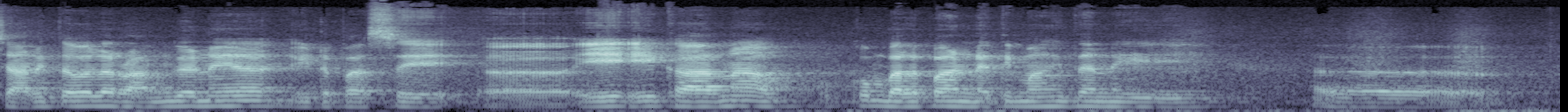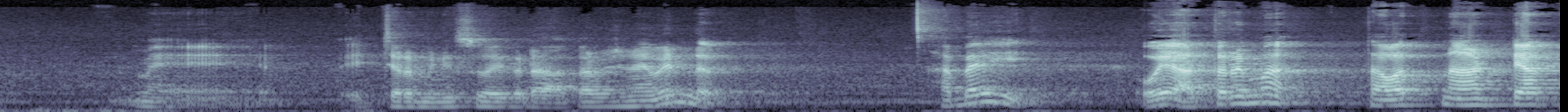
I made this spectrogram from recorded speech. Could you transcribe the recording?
චරිතවල රංගනය ඊට පස්සේ ඒ ඒ කාරණ ඔක්කොම් බලපාන්න නැති මහිතන් මේ එච්චර මිනිස්සු එකට ආකර්ශණය වෙන්න. හැබැයි ඔය අතරම තවත් නාට්‍යයක්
